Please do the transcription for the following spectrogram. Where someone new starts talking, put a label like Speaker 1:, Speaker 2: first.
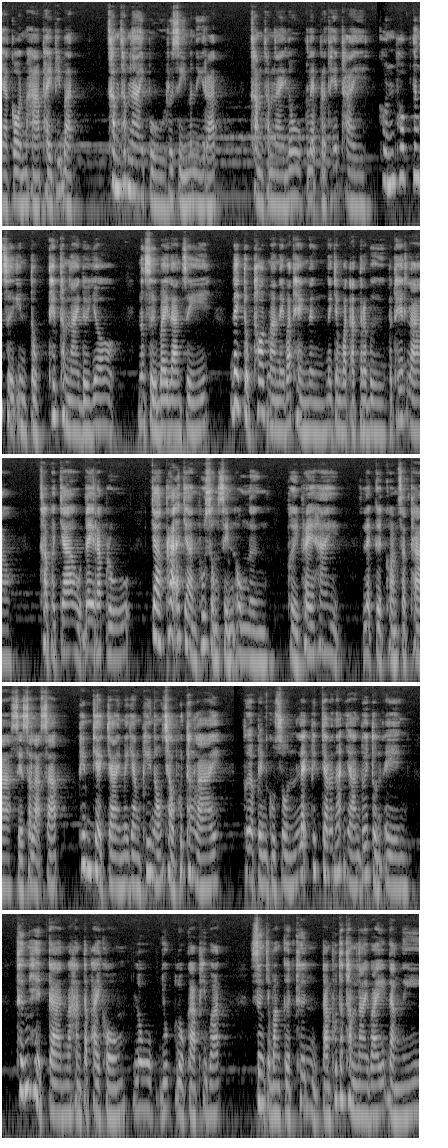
Speaker 1: ยากรณ์มหาภัยพิบัติคำทำนายปู่ฤาษีมณีรัตน์คำทำนายโลกและประเทศไทย ค้นพบหนังสืออินตกเทพทำนายโดยย่อ หนังสือใบลานสี ได้ตกทอดมาในวัดแห่งหนึ่งในจังหวัดอัตรบือประเทศลาว ข้าพเจ้าได้รับรู้ จากพระอาจารย์ผู้ทรงศีลองค์หนึ่ง เผยแพร่ให้ และเกิดความศรัทธาเสียสละทรัพย์ พิมพ์แจกจ่ายมายังพี่น้องชาวพุทธทั้งหลาย เพื่อเป็นกุศลและพิจารณญาณด้วยตนเอง ถึงเหตุการณ์มหันตภัยของโลกยุคโลกาภิวัตน์ซึ่งจะบังเกิดขึ้นตามพุทธธรรมนายไว้ดังนี้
